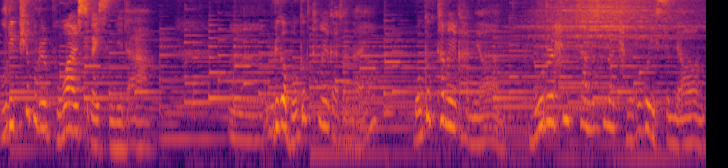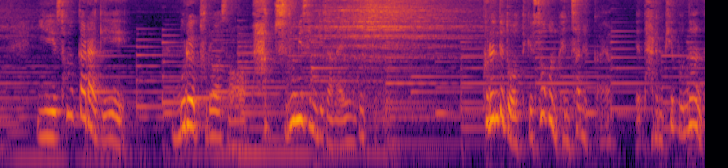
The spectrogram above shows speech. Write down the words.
우리 피부를 보호할 수가 있습니다. 음, 우리가 목욕탕을 가잖아요. 목욕탕을 가면 물을 한참 손을 담그고 있으면 이 손가락이 물에 불어서 막 주름이 생기잖아요. 우글주글. 그런데도 어떻게 속은 괜찮을까요? 다른 피부는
